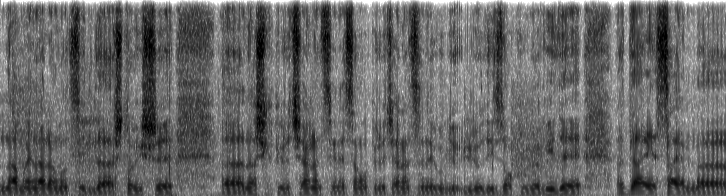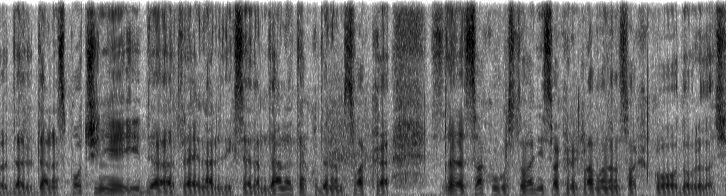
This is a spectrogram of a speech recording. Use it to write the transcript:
nama je naravno cilj da što više e, naših piroćanaca i ne samo piroćanaca nego ljudi iz okruga vide da je sajam da danas počinje i da traje narednih sedam dana, tako da nam svaka, svako gostovanje i svaka reklama nam svakako dobro dođe.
